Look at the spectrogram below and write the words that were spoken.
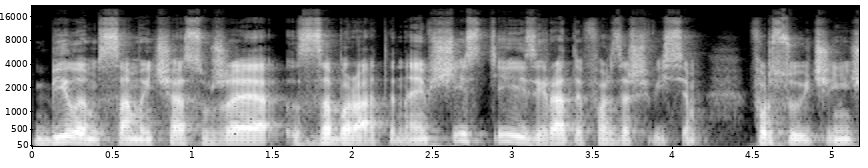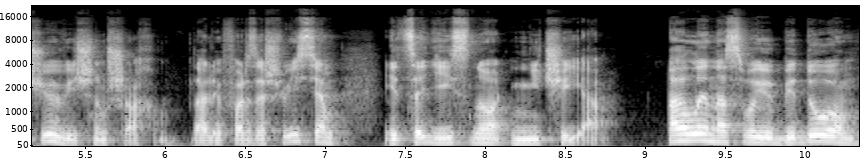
білим саме час вже забирати на f6 і зіграти ферзь h8, форсуючи нічию вічним шахом. Далі ферзь h8, і це дійсно нічия. Але на свою біду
